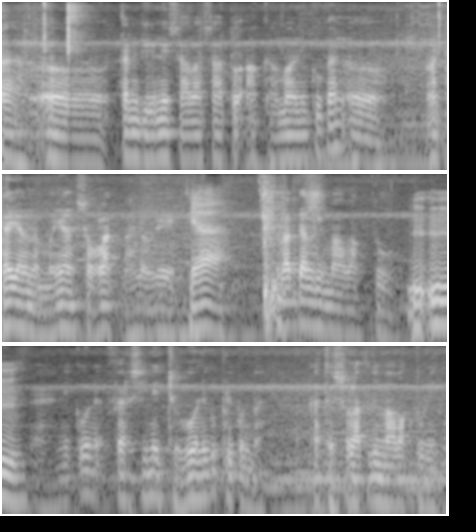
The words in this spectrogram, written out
Mbah, eh, ten gini salah satu agama niku kan eh, ada yang namanya sholat Mbah. Ya. Sholat kan lima waktu. Mm Nah, niku nek versine Jawa niku pripun, Mbah? Kados sholat lima waktu niku.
